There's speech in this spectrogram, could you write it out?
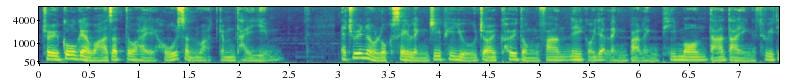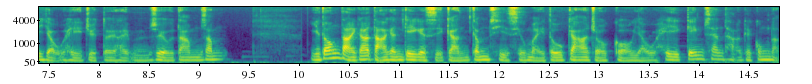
最高嘅畫質都係好順滑咁體驗。Adreno 六四零 GPU 再驅動翻呢個一零八零 P Mon 打大型 3D 遊戲，絕對係唔需要擔心。而當大家打緊機嘅時間，今次小米都加咗個遊戲 Game Center 嘅功能，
